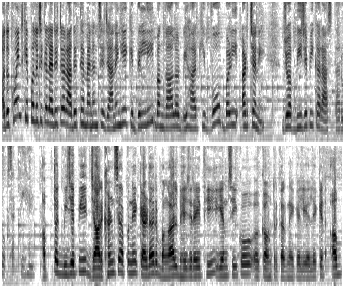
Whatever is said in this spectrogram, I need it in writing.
और द क्विंट के पॉलिटिकल एडिटर आदित्य मेनन से जानेंगे कि दिल्ली, बंगाल और बिहार की वो बड़ी अड़चने जो अब बीजेपी का रास्ता रोक सकती हैं। अब तक बीजेपी झारखंड से अपने कैडर बंगाल भेज रही थी ईएमसी को काउंटर करने के लिए, लेकिन अब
